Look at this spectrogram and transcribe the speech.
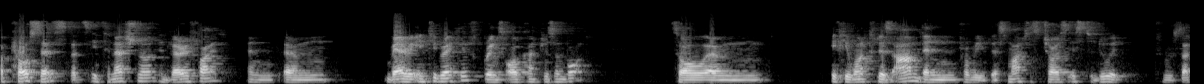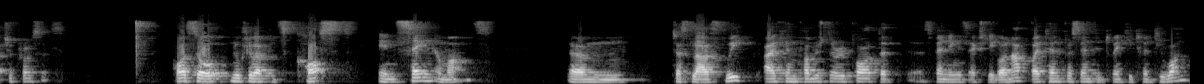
a process that's international and verified and um, very integrative, brings all countries on board. So um, if you want to disarm, then probably the smartest choice is to do it through such a process. Also, nuclear weapons cost insane amounts. Um, just last week, ICAN published a report that uh, spending has actually gone up by 10% in 2021.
